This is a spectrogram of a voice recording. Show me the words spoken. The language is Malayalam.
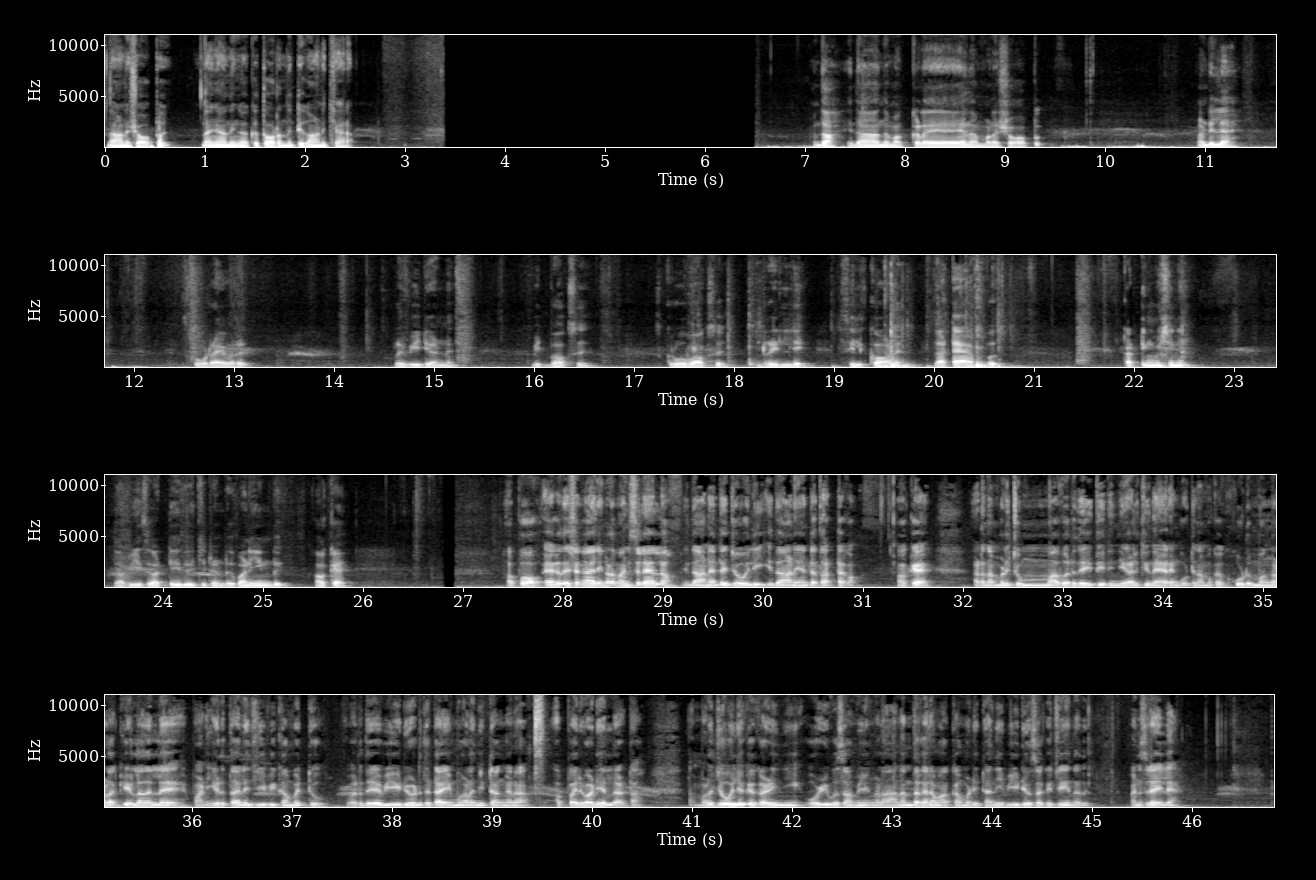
ഇതാണ് ഷോപ്പ്. ഇതാ ഞാൻ നിങ്ങൾക്ക് തുറന്നിട്ട് കാണിച്ചു തരാം. ഇതാ ഇതാണ് മക്കളെ നമ്മളെ ഷോപ്പ്. കണ്ടില്ലേ? സ്ക്രൂ ഡ്രൈവർ റിവീറ്റ് കണ്ണ് bit box screw box drill silicon ഇതാ ടാപ്പ് കട്ടിങ് മെഷീന് പീസ് കട്ട് ചെയ്ത് വെച്ചിട്ടുണ്ട് പണിയുണ്ട്. ഓക്കെ. അപ്പോൾ ഏകദേശം കാര്യങ്ങൾ മനസ്സിലായല്ലോ? ഇതാണ് എന്റെ ജോലി ഇതാണ് എന്റെ തട്ടകം. ഓക്കെ. അവിടെ നമ്മൾ ചുമ്മാ വെറുതെ തിരിഞ്ഞ് കളിച്ച് നേരം കൂട്ടി. നമുക്കൊക്കെ കുടുംബങ്ങളൊക്കെ ഉള്ളതല്ലേ? പണിയെടുത്താലേ ജീവിക്കാൻ പറ്റൂ. വെറുതെ വീഡിയോ എടുത്ത് ടൈം കളഞ്ഞിട്ട് അങ്ങനെ അപ്പരിപാടിയല്ല പരിപാടിയല്ല കേട്ടാ. നമ്മൾ ജോലിയൊക്കെ കഴിഞ്ഞ് ഒഴിവ് സമയങ്ങൾ ആനന്ദകരമാക്കാൻ വേണ്ടിയിട്ടാണ് ഈ വീഡിയോസൊക്കെ ചെയ്യുന്നത്. മനസ്സിലായില്ലേ?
